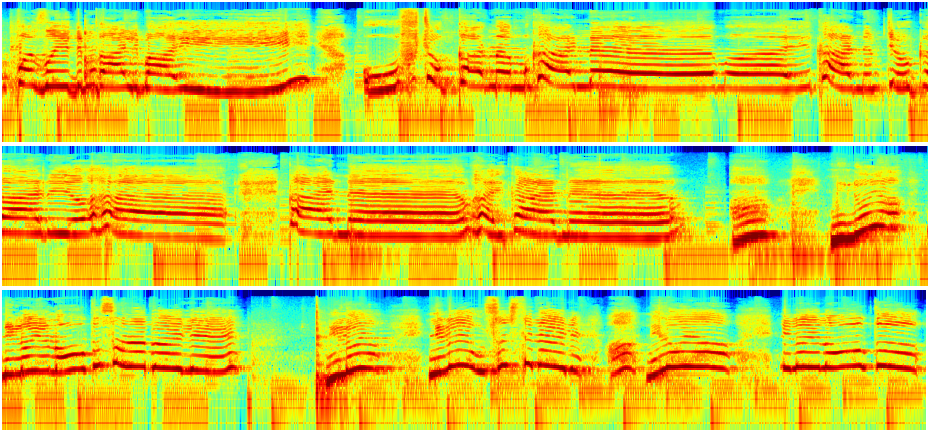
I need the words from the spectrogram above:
çok fazla yedim galiba. Ay, of çok karnım karnım. Ay karnım çok ağrıyor. Ha. Karnım. Ay karnım. Aa, Nilo'ya. Nilo'ya ne oldu sana böyle? Nilo'ya. Nilo'ya o ses de öyle? Ha Nilo'ya. Nilo'ya ne oldu?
